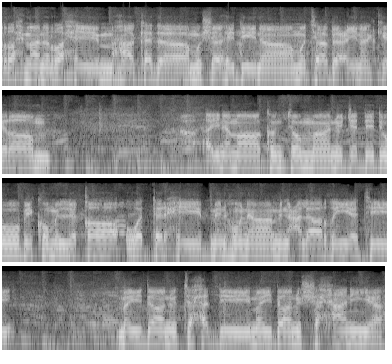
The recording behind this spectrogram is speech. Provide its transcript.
الرحمن الرحيم. هكذا مشاهدينا متابعينا الكرام أينما كنتم نجدد بكم اللقاء والترحيب من هنا من على أرضية ميدان التحدي ميدان الشحانية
